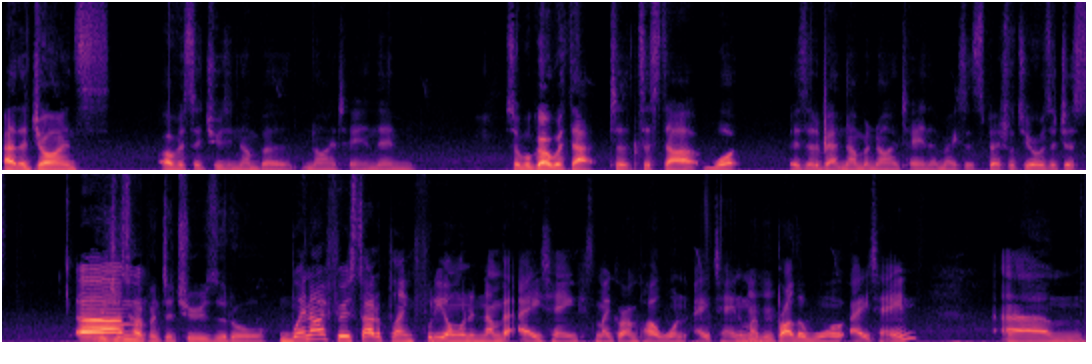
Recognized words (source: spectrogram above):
at the Giants, obviously choosing number 19. Then, so we'll go with that to, to start. What is it about number 19 that makes it special to you, or is it just you just Um, happen to choose it, or when I first started playing footy, I wanted number 18 because my grandpa wore 18 and my Mhm. brother wore 18. Um,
